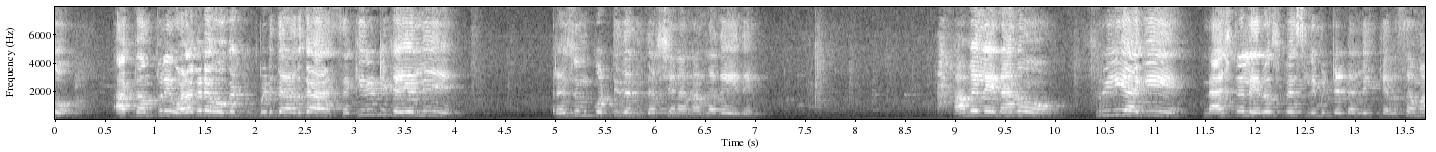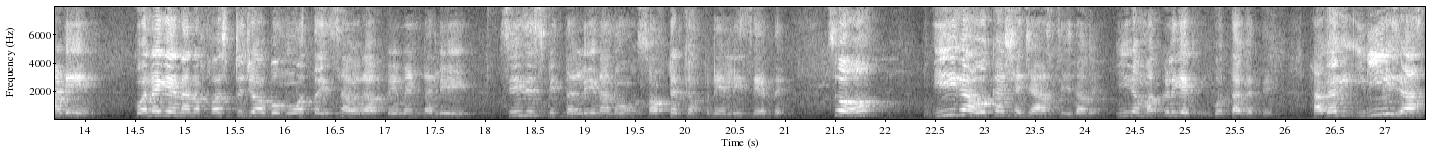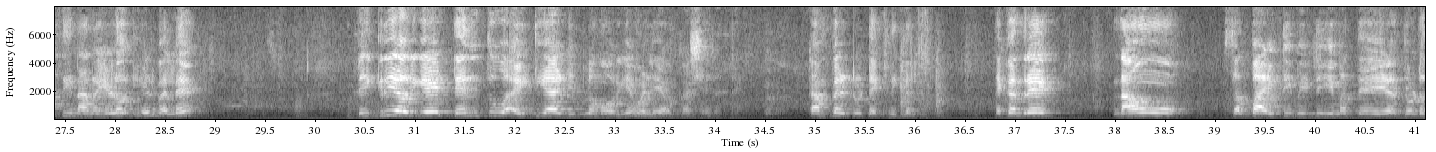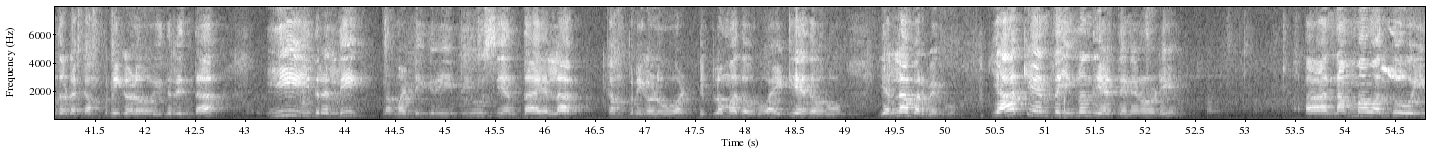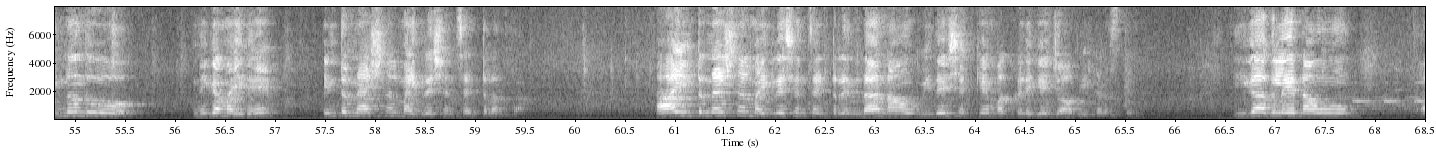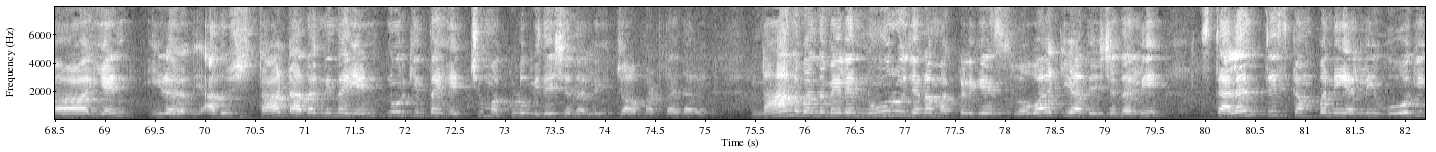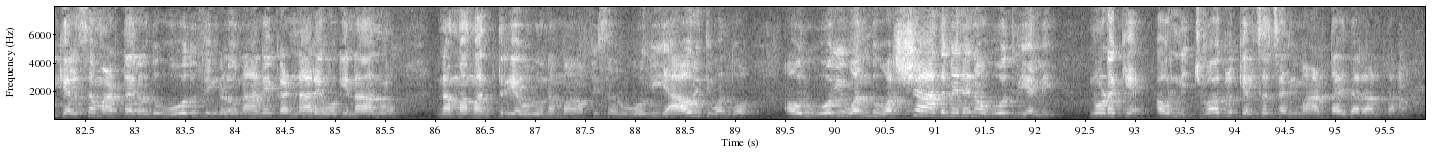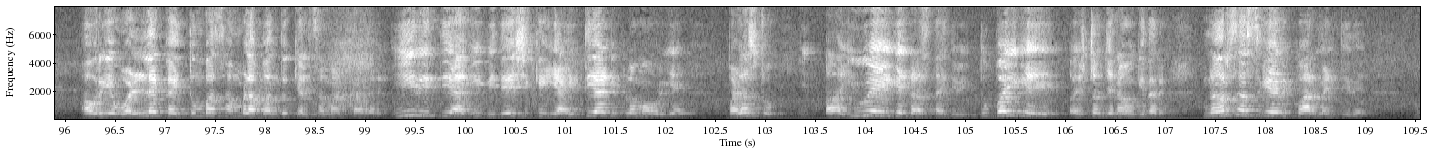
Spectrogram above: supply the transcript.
ಆ ಕಂಪ್ನಿ ಒಳಗಡೆ ಹೋಗಕ್ಕೆ ಬಿಡದಾಗ ಸೆಕ್ಯೂರಿಟಿ ಕೈಯಲ್ಲಿ ರೆಸ್ಯೂಮ್ ಕೊಟ್ಟಿದ್ದ ನಿದರ್ಶನ ನನ್ನದೇ ಇದೆ. ಆಮೇಲೆ ನಾನು ಫ್ರೀಯಾಗಿ ನ್ಯಾಷನಲ್ ಏರೋಸ್ಪೇಸ್ ಲಿಮಿಟೆಡಲ್ಲಿ ಕೆಲಸ ಮಾಡಿ ಕೊನೆಗೆ ನನ್ನ ಫಸ್ಟ್ ಜಾಬ್ ಮೂವತ್ತೈದು ಸಾವಿರ ಪೇಮೆಂಟಲ್ಲಿ ಸಿ ಜಿ ಸ್ಮಿತ್ತಲ್ಲಿ ನಾನು ಸಾಫ್ಟ್ವೇರ್ ಕಂಪ್ನಿಯಲ್ಲಿ ಸೇರಿದೆ. ಸೊ ಈಗ ಅವಕಾಶ ಜಾಸ್ತಿ ಇದ್ದಾವೆ ಈಗ ಮಕ್ಕಳಿಗೆ ಗೊತ್ತಾಗತ್ತೆ. ಹಾಗಾಗಿ ಇಲ್ಲಿ ಜಾಸ್ತಿ ನಾನು ಹೇಳೋ ಹೇಳಬಲ್ಲೆ ಡಿಗ್ರಿ ಅವರಿಗೆ tenth I T or diploma ಅವರಿಗೆ ಒಳ್ಳೆಯ ಅವಕಾಶ ಇರುತ್ತೆ ಕಂಪೇರ್ ಟು ಟೆಕ್ನಿಕಲ್ ಯಾಕಂದರೆ ನಾವು ಸ್ವಲ್ಪ ಐ ಟಿ ಬಿ ಟಿ ಮತ್ತು ದೊಡ್ಡ ದೊಡ್ಡ ಕಂಪ್ನಿಗಳು ಇದರಿಂದ ಈ ಇದರಲ್ಲಿ ನಮ್ಮ ಡಿಗ್ರಿ ಪಿ ಯು ಸಿ ಅಂತ ಎಲ್ಲ ಕಂಪ್ನಿಗಳು ಡಿಪ್ಲೊಮಾದವರು ಐ ಟಿ ಐದವರು ಎಲ್ಲ ಬರಬೇಕು. ಯಾಕೆ ಅಂತ ಇನ್ನೊಂದು ಹೇಳ್ತೇನೆ ನೋಡಿ. ನಮ್ಮ ಒಂದು ಇನ್ನೊಂದು ನಿಗಮ ಇದೆ ಇಂಟರ್ನ್ಯಾಷನಲ್ ಮೈಗ್ರೇಷನ್ ಸೆಂಟರ್ ಅಂತ. ಆ ಇಂಟರ್ನ್ಯಾಷನಲ್ ಮೈಗ್ರೇಷನ್ ಸೆಂಟರಿಂದ ನಾವು ವಿದೇಶಕ್ಕೆ ಮಕ್ಕಳಿಗೆ ಜಾಬ್ಗೆ ಕಳಿಸ್ತೇವೆ. ಈಗಾಗಲೇ ನಾವು ಎಂಟ್ ಅದು ಸ್ಟಾರ್ಟ್ ಆದಾಗಿನಿಂದ ಎಂಟುನೂರಕ್ಕಿಂತ ಹೆಚ್ಚು ಮಕ್ಕಳು ವಿದೇಶದಲ್ಲಿ ಜಾಬ್ ಮಾಡ್ತಾ ಇದ್ದಾರೆ. ನಾನು ಬಂದ ಮೇಲೆ ನೂರು ಜನ ಮಕ್ಕಳಿಗೆ ಸ್ಲೋವಾಕಿಯಾ ದೇಶದಲ್ಲಿ ಸ್ಟ್ಯಾಲೆಂಟಿಸ್ ಕಂಪನಿಯಲ್ಲಿ ಹೋಗಿ ಕೆಲಸ ಮಾಡ್ತಾ ಇರೋದು ಓದು ತಿಂಗಳು ನಾನೇ ಕಣ್ಣಾರೆ ಹೋಗಿ ನಾನು ನಮ್ಮ ಮಂತ್ರಿಯವರು, ನಮ್ಮ ಆಫೀಸವರು ಹೋಗಿ ಯಾವ ರೀತಿ ಒಂದು, ಅವರು ಹೋಗಿ ಒಂದು ವರ್ಷ ಆದ ಮೇಲೆ ನಾವು ಹೋದ್ವಿ ಅಲ್ಲಿ. ನೋಡಕ್ಕೆ ಅವ್ರು ನಿಜವಾಗ್ಲೂ ಕೆಲಸ ಸರಿ ಮಾಡ್ತಾ ಇದ್ದಾರ ಅಂತ. ಅವರಿಗೆ ಒಳ್ಳೆ ಕೈ ತುಂಬ ಸಂಬಳ ಬಂದು ಕೆಲಸ ಮಾಡ್ತಾ ಇದ್ದಾರೆ. ಈ ರೀತಿಯಾಗಿ ವಿದೇಶಕ್ಕೆ ಈ ಐ ಟಿ ಆರ್ ಡಿಪ್ಲೊಮಾ ಅವರಿಗೆ ಬಹಳಷ್ಟು ಯು ಗೆ ಕಳಿಸ್ತಾ ಇದ್ದೀವಿ. ದುಬೈಗೆ ಎಷ್ಟೊಂದು ಜನ ಹೋಗಿದ್ದಾರೆ. ನರ್ಸಸ್ಗೆ ರಿಕ್ವೈರ್ಮೆಂಟ್ ಇದೆ.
